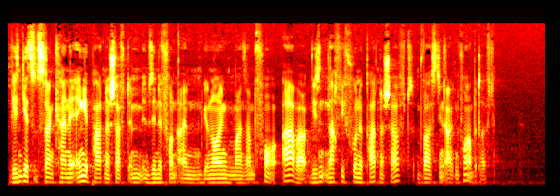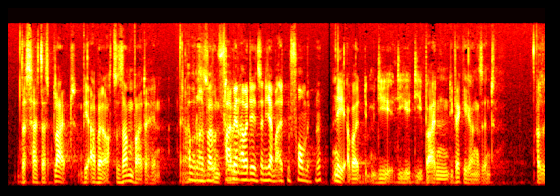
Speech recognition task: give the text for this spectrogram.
wir sind jetzt sozusagen keine enge Partnerschaft im, im Sinne von einem neuen gemeinsamen Fonds, aber wir sind nach wie vor eine Partnerschaft, was den alten Fonds betrifft. Das heißt, das bleibt. Wir arbeiten auch zusammen weiterhin. Ja, aber noch, und, Fabian äh, arbeitet jetzt ja nicht am alten Fonds mit, ne? Nee, aber die, die, die beiden, die weggegangen sind. Also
